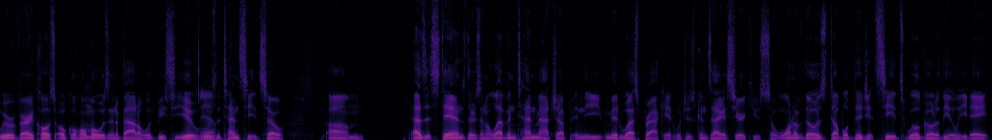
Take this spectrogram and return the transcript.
we were very close. Oklahoma was in a battle with VCU, who Yeah. was the 10 seed. So, um, as it stands, there's an 11 10 matchup in the Midwest bracket, which is Gonzaga Syracuse. So, one of those double digit seeds will go to the Elite Eight.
